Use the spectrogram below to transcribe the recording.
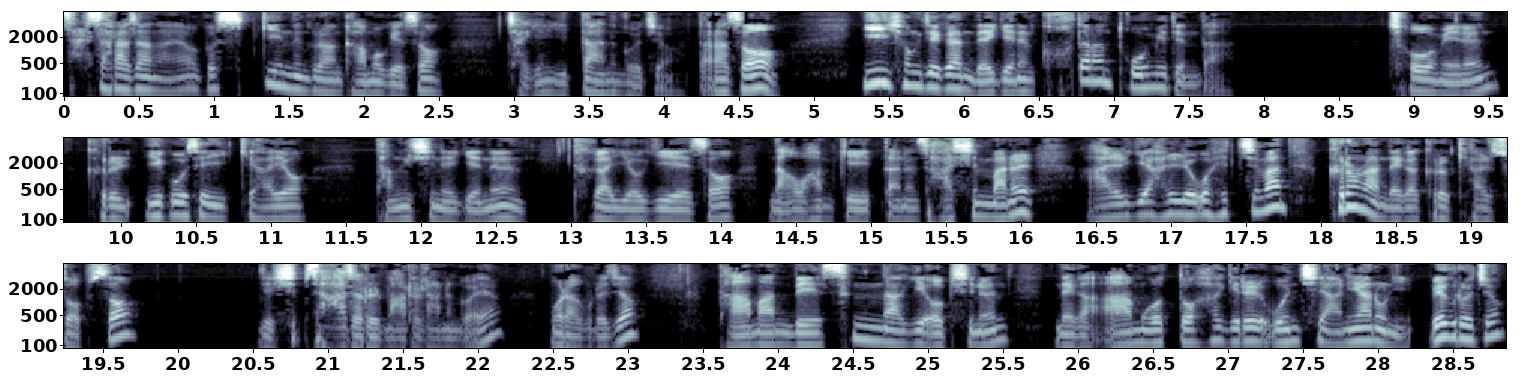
쌀쌀하잖아요. 그 습기 있는 그러한 감옥에서 자기는 있다 하는 거죠. 따라서 이 형제가 내게는 커다란 도움이 된다. 처음에는 그를 이곳에 있게 하여 당신에게는 그가 여기에서 나와 함께 있다는 사실만을 알게 하려고 했지만 그러나 내가 그렇게 할 수 없어 이제 14절을 말을 하는 거예요. 뭐라 그러죠? 다만 내 승낙이 없이는 내가 아무것도 하기를 원치 아니하노니 왜 그러죠?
